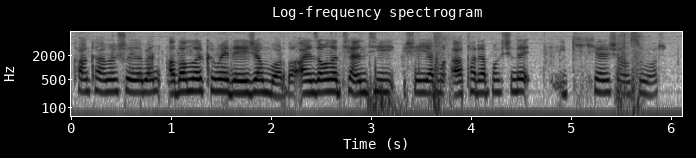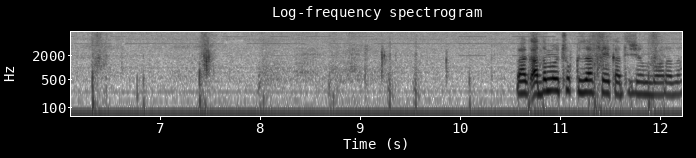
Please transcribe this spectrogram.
Kanka hemen şöyle ben adamları kırmaya deneyeceğim bu arada. Aynı zamanda TNT şey yapma, atar yapmak için de iki kere şansım var. Bak adama çok güzel fake atacağım bu arada.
